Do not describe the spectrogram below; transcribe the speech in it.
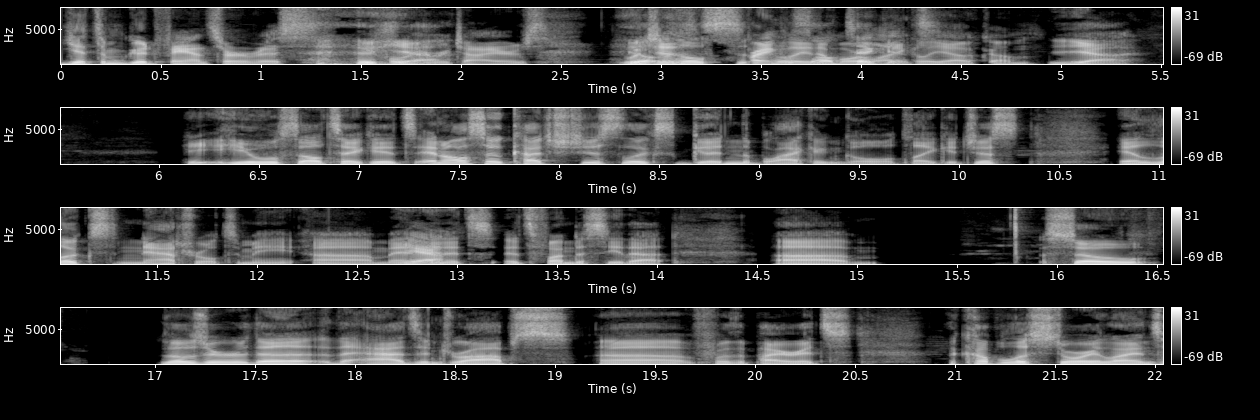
get some good fan service before yeah. he retires, which he'll, is he'll, frankly he'll the more tickets. likely outcome. Yeah, he he will sell tickets, and also Kutch just looks good in the black and gold. Like it just it looks natural to me, um, and, yeah. and it's it's fun to see that. Um, so those are the the ads and drops uh, for the Pirates a couple of storylines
